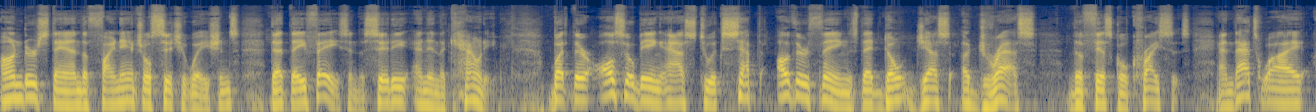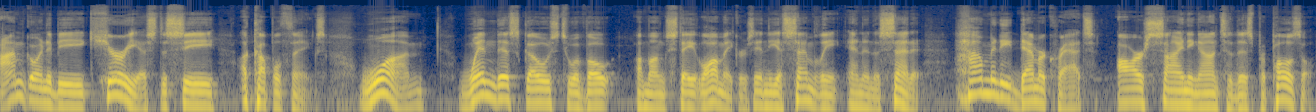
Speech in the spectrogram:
understand the financial situations that they face in the city and in the county. But they're also being asked to accept other things that don't just address the fiscal crisis. And that's why I'm going to be curious to see a couple things. One, when this goes to a vote among state lawmakers in the Assembly and in the Senate, how many Democrats are signing on to this proposal.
